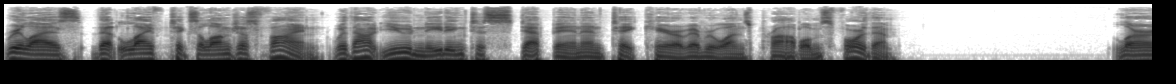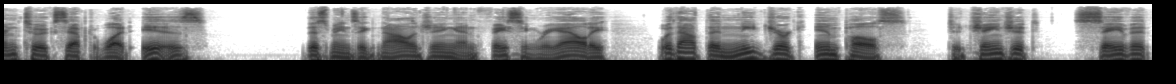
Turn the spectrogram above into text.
Realize that life ticks along just fine without you needing to step in and take care of everyone's problems for them. Learn to accept what is this means acknowledging and facing reality without the knee jerk impulse to change it, save it,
